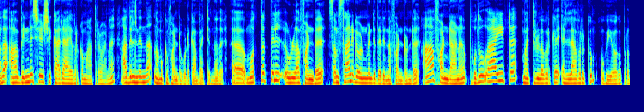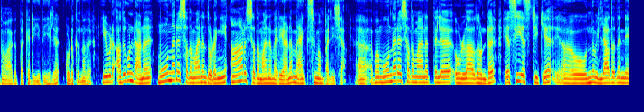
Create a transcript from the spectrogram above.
അത് ആ ഭിന്നശേഷിക്കാരായവർക്ക് മാത്രമാണ് അതിൽ നിന്ന് നമുക്ക് ഫണ്ട് കൊടുക്കാൻ പറ്റുന്നത്. മൊത്തത്തിൽ ഉള്ള ഫണ്ട് സംസ്ഥാന ഗവൺമെന്റ് തരുന്ന ഫണ്ടുണ്ട് ആ ഫണ്ടാണ് പൊതുവായിട്ട് മറ്റുള്ളവർക്ക് എല്ലാവർക്കും ഉപയോഗപ്രദമാകത്തക്ക രീതിയിൽ കൊടുക്കുന്നത്. ഇവിടെ അതുകൊണ്ടാണ് മൂന്നര ശതമാനം തുടങ്ങി ആറ് ശതമാനം വരെയാണ് മാക്സിമം പലിശ. അപ്പോൾ മൂന്നര ശതമാനത്തിൽ ഉള്ളതുകൊണ്ട് എസ് സി എസ് ടിക്ക് ഒന്നുമില്ലാതെ തന്നെ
